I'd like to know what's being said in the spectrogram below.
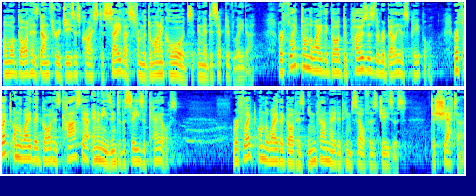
on what God has done through Jesus Christ to save us from the demonic hordes and their deceptive leader. Reflect on the way that God deposes the rebellious people. Reflect on the way that God has cast our enemies into the seas of chaos. Reflect on the way that God has incarnated himself as Jesus to shatter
